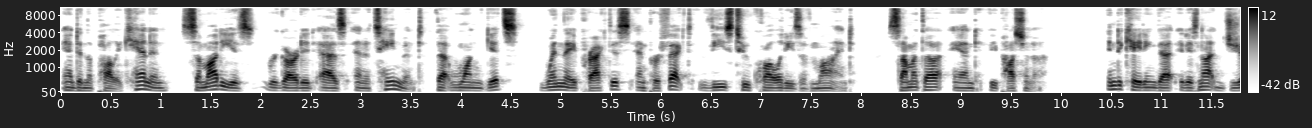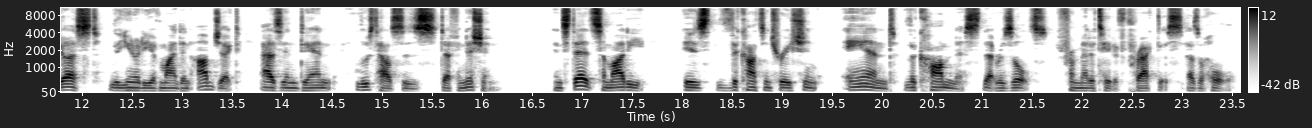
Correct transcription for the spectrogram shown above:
and in the Pali Canon, samadhi is regarded as an attainment that one gets when they practice and perfect these two qualities of mind, samatha and vipassana indicating that it is not just the unity of mind and object, as in Dan Lusthaus's definition. Instead, samadhi is the concentration and the calmness that results from meditative practice as a whole.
